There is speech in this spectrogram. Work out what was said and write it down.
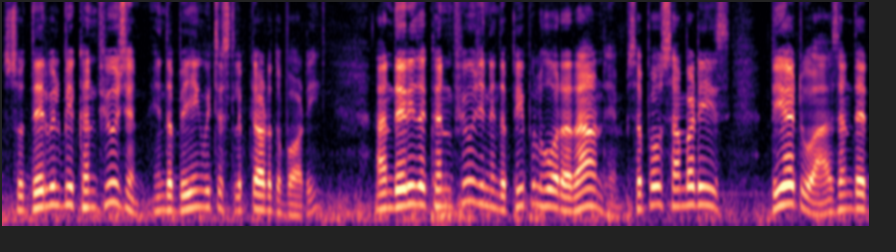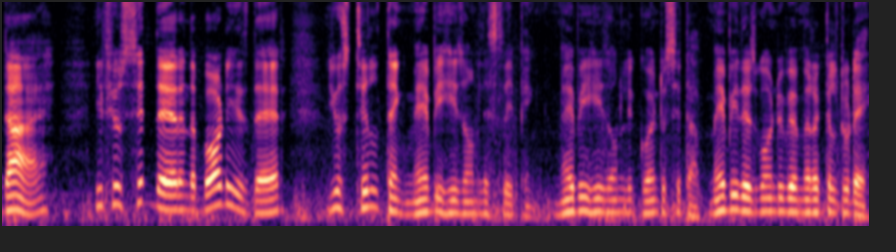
So there will be confusion in the being which has slipped out of the body and there is a confusion in the people who are around him. Suppose somebody is dear to us and they die, if you sit there and the body is there, you still think maybe he's only sleeping, maybe he's only going to sit up, maybe there's going to be a miracle today,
